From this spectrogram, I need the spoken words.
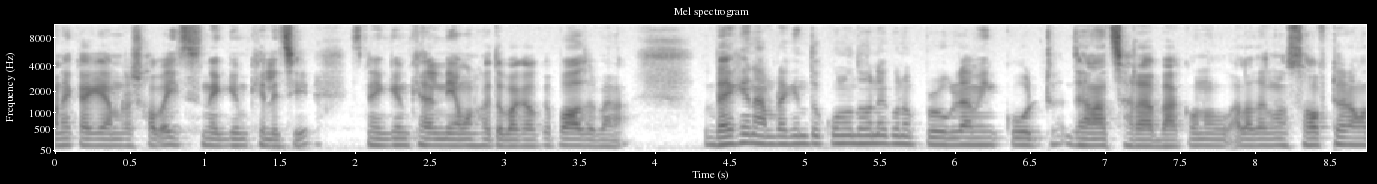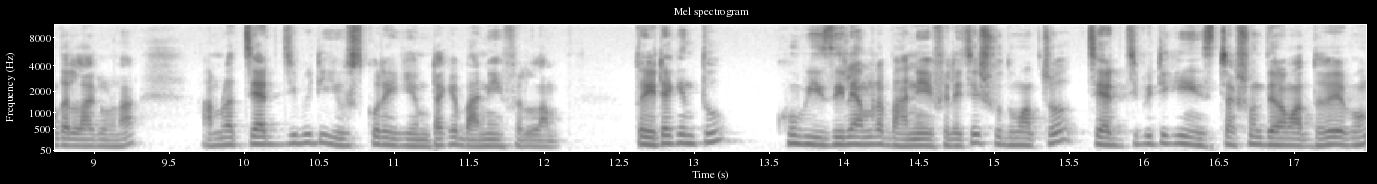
অনেক আগে আমরা সবাই স্নেক গেম খেলেছি। স্নেক গেম খেলেনি এমন হয়তো বা কাউকে পাওয়া যাবে না। দেখেন আমরা কিন্তু কোনো ধরনের কোনো প্রোগ্রামিং কোড জানা ছাড়া বা কোনো আলাদা কোনো সফটওয়্যার আমাদের লাগল না। আমরা চ্যাট জিবিটি ইউজ করে এই গেমটাকে বানিয়ে ফেললাম। তো এটা কিন্তু খুব খুব ইজিলি আমরা বানিয়ে ফেলেছি। শুধুমাত্র চ্যাট জিবিটিকে ইনস্ট্রাকশন দেওয়ার মাধ্যমে এবং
